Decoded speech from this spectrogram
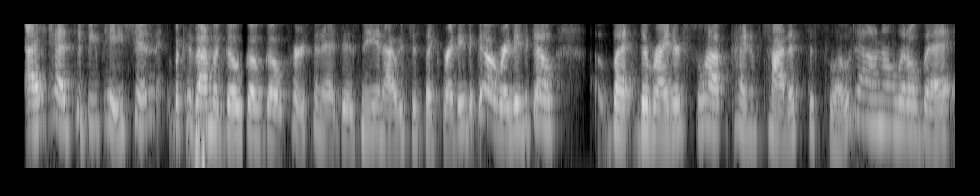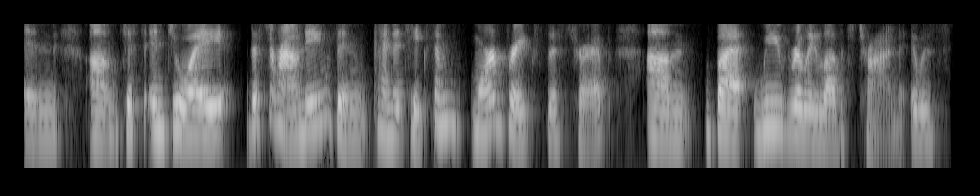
I had to be patient because I'm a go, go, go person at Disney. And I was just like ready to go, ready to go. But the rider swap kind of taught us to slow down a little bit and um, just enjoy the surroundings and kind of take some more breaks this trip. Um, but we really loved Tron. It was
